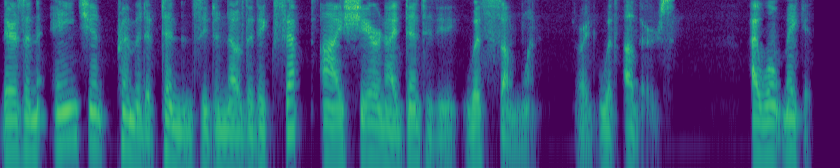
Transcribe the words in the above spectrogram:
there's an ancient primitive tendency to know that except I share an identity with someone, right, with others, I won't make it.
